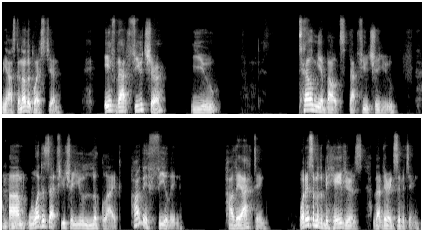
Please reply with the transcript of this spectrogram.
We ask another question. If that future you, tell me about that future you. Mm-hmm. Um, what does that future you look like? How are they feeling? How are they acting? What are some of the behaviors that they're exhibiting?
